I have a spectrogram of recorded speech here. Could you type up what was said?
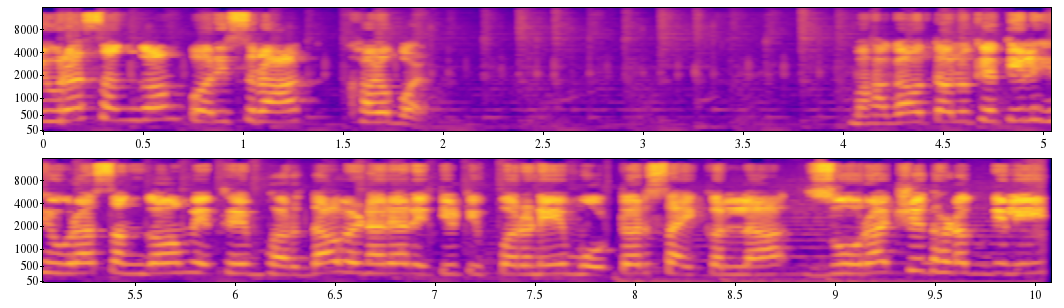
हिवरा संगम परिसरात खळबळ. महागाव तालुक्यातील हिवरा संगम येथे भरधाव येणाऱ्या रेती टिप्परने मोटरसायकलला जोराची धडक दिली.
